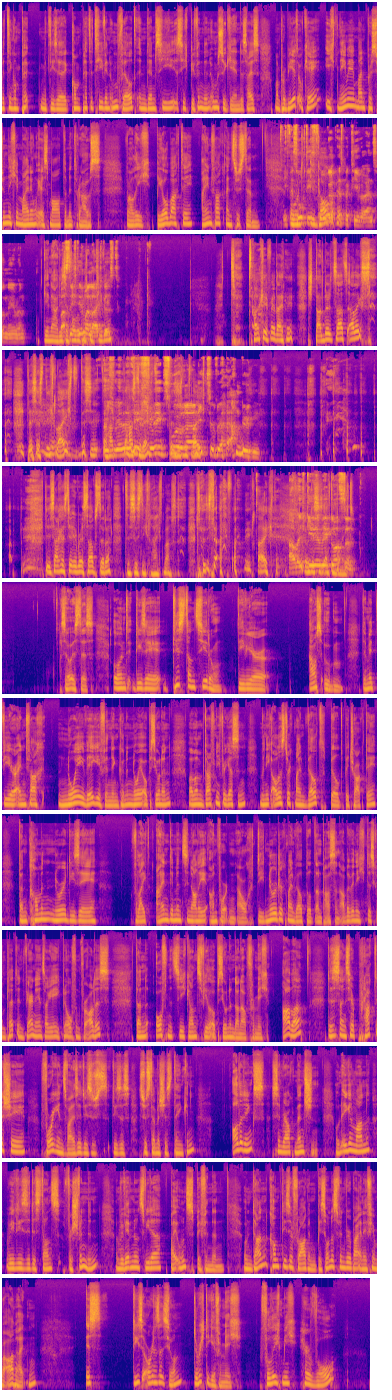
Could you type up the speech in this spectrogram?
mit, den, mit diesem kompetitiven Umfeld, in dem sie sich befinden, umzugehen. Das heißt, man probiert, okay, ich nehme meine persönliche Meinung erstmal damit raus, weil ich beobachte einfach ein System. Ich versuche die egal, Vogelperspektive einzunehmen. Genau, diese Was nicht immer leicht ist. Danke für deinen Standardsatz, Alex. Das ist nicht leicht. Ist, ich, will, hat, ich will den Zuhörer nicht, nicht anlügen. Die Sache ist ja immer selbst, oder? Das ist nicht leicht, Mann. Das ist einfach nicht leicht. Aber ich gehe den Weg trotzdem. So ist es. Und diese Distanzierung, die wir ausüben, damit wir einfach neue Wege finden können, neue Optionen, weil man darf nicht vergessen, wenn ich alles durch mein Weltbild betrachte, dann kommen nur diese vielleicht eindimensionale Antworten auch, die nur durch mein Weltbild dann passen. Aber wenn ich das komplett entferne und sage, ich bin offen für alles, dann öffnet sich ganz viele Optionen dann auch für mich. Aber das ist eine sehr praktische Vorgehensweise, dieses, dieses systemisches Denken. Allerdings sind wir auch Menschen und irgendwann wird diese Distanz verschwinden und wir werden uns wieder bei uns befinden. Und dann kommt diese Frage, besonders wenn wir bei einer Firma arbeiten, ist diese Organisation die richtige für mich? Fühle ich mich hier wohl?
